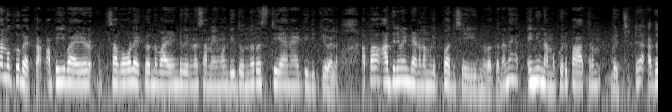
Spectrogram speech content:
നമുക്ക് വെക്കാം. അപ്പോൾ ഈ വഴ സവോളയൊക്കെ ഒന്ന് വഴണ്ടി വരുന്ന സമയം കൊണ്ട് ഇതൊന്ന് റെസ്റ്റ് ചെയ്യാനായിട്ട് ഇരിക്കുമല്ലോ അപ്പോൾ അതിനുവേണ്ടിയാണ് നമ്മളിപ്പോൾ അത് ചെയ്യുന്നത് വെക്കുന്നത്. ഇനി നമുക്കൊരു പാത്രം വെച്ചിട്ട് അത്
